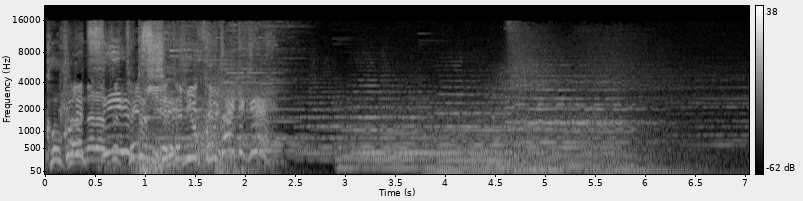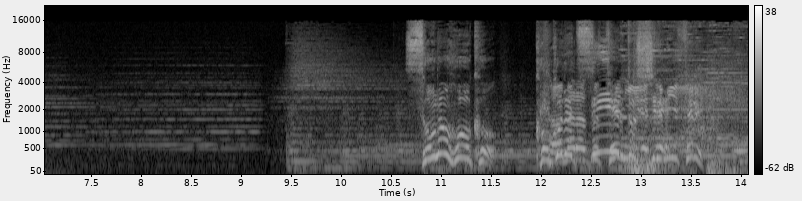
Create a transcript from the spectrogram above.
ここでツイールとして答えてくれ。その方向ここでツイールとして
